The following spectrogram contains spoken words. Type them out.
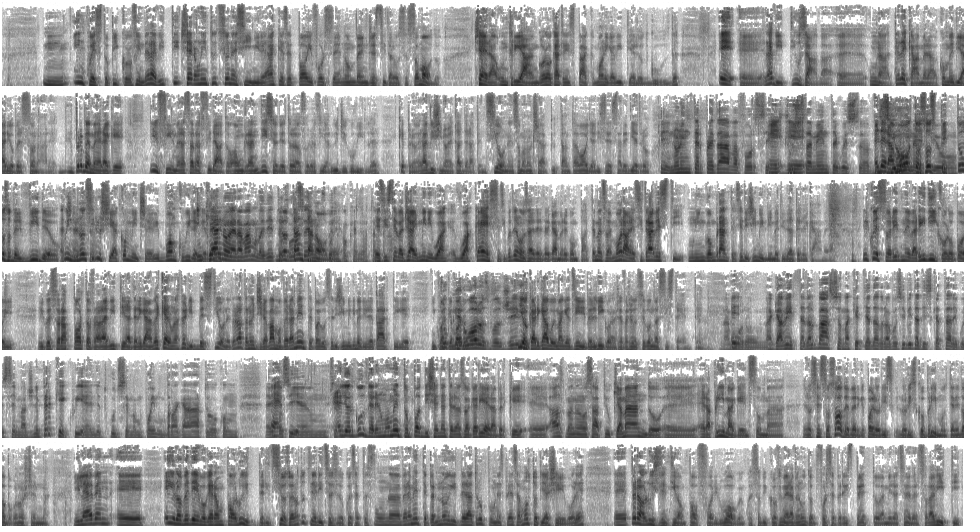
Mm, in questo piccolo film della Vitti c'era un'intuizione simile, anche se poi forse non ben gestita allo stesso modo. C'era un triangolo, Catherine Spack, Monica Vitti e Elliot Gould, e eh, la Vitti usava eh, una telecamera come diario personale. Il problema era che il film era stato affidato a un grandissimo direttore della fotografia, Luigi Cuviller, che però era vicino all'età della pensione, insomma non c'era più tanta voglia di stare dietro Quindi non interpretava forse E- giustamente questa ed visione era molto più- sospettoso del video, Eh, quindi non certo. si riuscì a convincere il buon Cuviller In che che anno eravamo, l'hai detto? Nell'89 forse? Scusa, ok, nell'89. esisteva già il mini VHS, si potevano usare delle telecamere compatte, ma insomma Morale si travestì un ingombrante 16 mm da telecamera. Il questo rendeva ridicolo poi di questo rapporto fra la vittima e la telecamera, perché era una specie di bestione. Tra l'altro noi giravamo veramente poi con 16 mm le parti che in Tu qualche che modo... ruolo svolgevi? Io caricavo i magazzini di pellicola, cioè facevo il secondo assistente. lavoro una gavetta dal basso ma che ti ha dato la possibilità di scattare queste immagini perché qui Elliot Gould sembra un po' imbragato con, eh, Eh, così è un, Elliot Gould era in un momento un po' discendente della sua carriera perché eh, Altman non lo sta più chiamando, eh, era prima che insomma è lo stesso Soderbergh che poi lo, ris- lo riscoprì molti anni dopo con Ocean Eleven e, e io lo vedevo che era un po' lui delizioso, erano tutti deliziosi su quel set, fu un- veramente per noi della troupe un'esperienza molto piacevole, eh, però lui si sentiva un po' fuori luogo in questo piccolo film, era venuto forse per rispetto e ammirazione verso la Vitti.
